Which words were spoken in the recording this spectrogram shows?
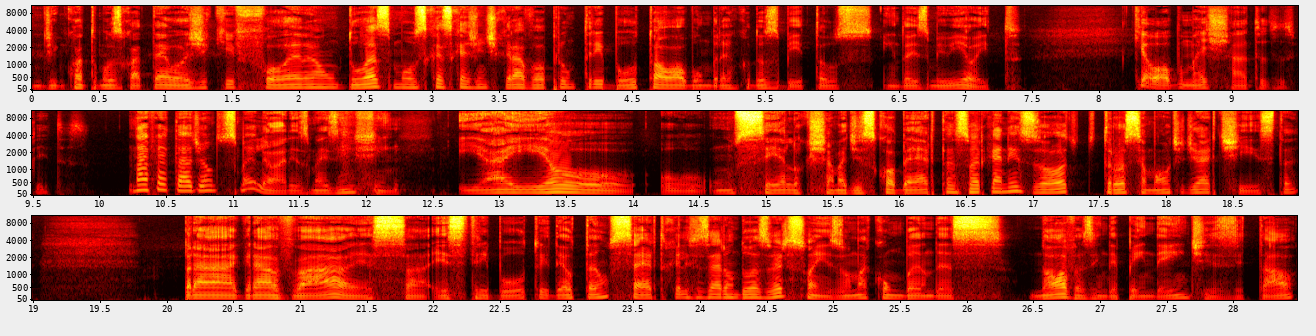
de enquanto músico até hoje, que foram duas músicas que a gente gravou para um tributo ao álbum branco dos Beatles em 2008. Que é o álbum mais chato dos Beatles. Na verdade é um dos melhores, mas enfim. E aí o, o, um selo que chama Descobertas organizou, trouxe um monte de artista para gravar essa, esse tributo e deu tão certo que eles fizeram duas versões, uma com bandas novas, independentes e tal,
